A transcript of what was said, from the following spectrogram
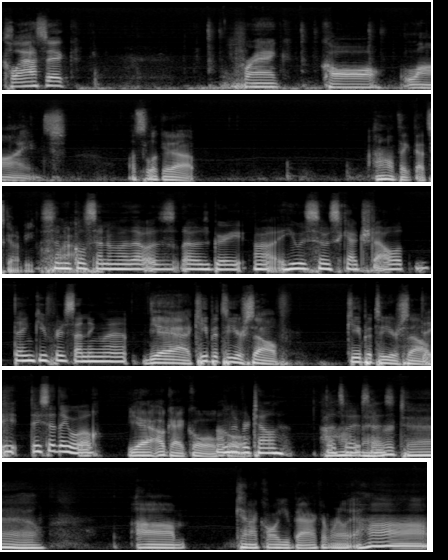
classic prank call lines. Let's look it up. I don't think that's gonna be Cynical cinema. That was that was great. Uh, he was so sketched out. Thank you for sending that. Yeah, keep it to yourself. Keep it to yourself. They, they said they will. yeah. Okay. Cool. I'll cool. never tell. That's I'll what it never says. Never tell. Um, can I call you back? I'm really. Huh.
